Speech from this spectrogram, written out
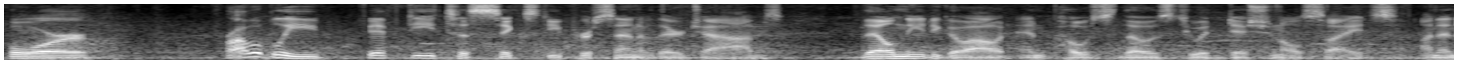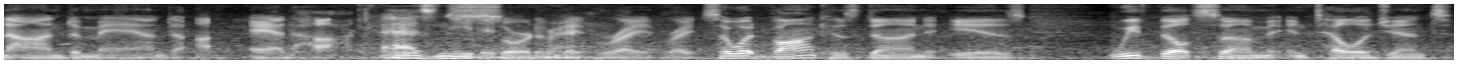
for probably fifty to sixty percent of their jobs, they'll need to go out and post those to additional sites on an on-demand, uh, ad hoc, As needed, sort of. right. It, right. Right. So what VONQ has done is we've built some intelligent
